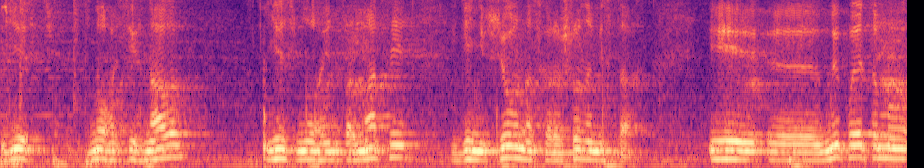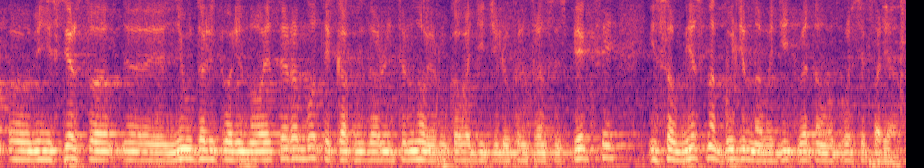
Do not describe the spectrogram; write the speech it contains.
Есть много сигналов, есть много информации, где не все у нас хорошо на местах. И э, мы поэтому, э, министерство э, не удовлетворено этой работой, как не удовлетворено и руководителю Укртрансинспекции, и совместно будем наводить в этом вопросе порядок.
